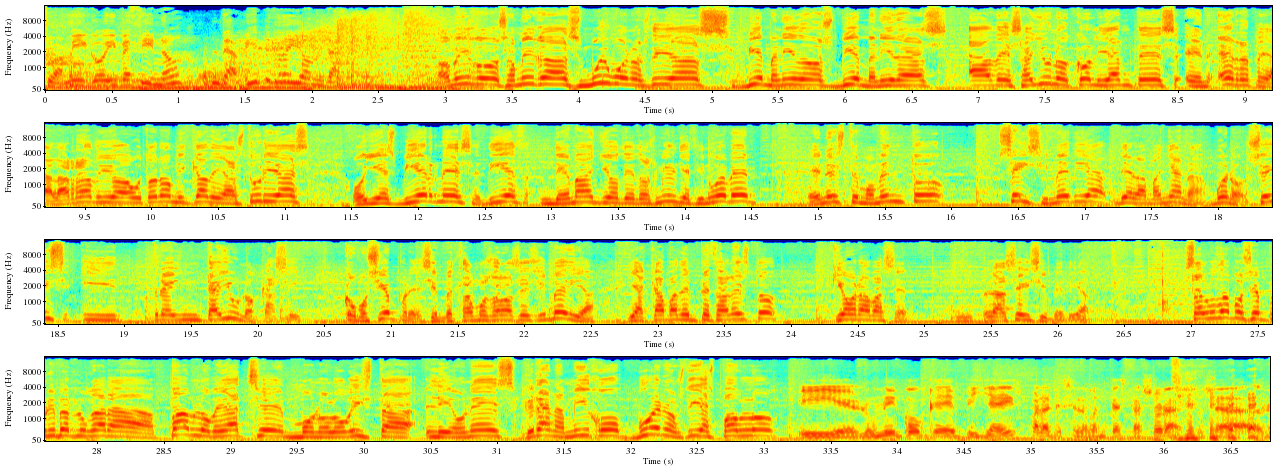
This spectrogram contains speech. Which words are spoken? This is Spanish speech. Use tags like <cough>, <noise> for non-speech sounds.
Su amigo y vecino, David Rionda. Amigos, amigas, muy buenos días, bienvenidos, bienvenidas a Desayuno Coliantes en RPA, la radio autonómica de Asturias. Hoy es viernes 10 de mayo de 2019, en este momento seis y media de la mañana. Bueno, 6 y 31 casi. Como siempre, si empezamos a las seis y media y acaba de empezar esto, ¿qué hora va a ser? Las seis y media. Saludamos en primer lugar a Pablo BH, monologuista leonés, gran amigo. Buenos días, Pablo. Y el único que pilláis para que se levante a estas horas. O sea, <laughs>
